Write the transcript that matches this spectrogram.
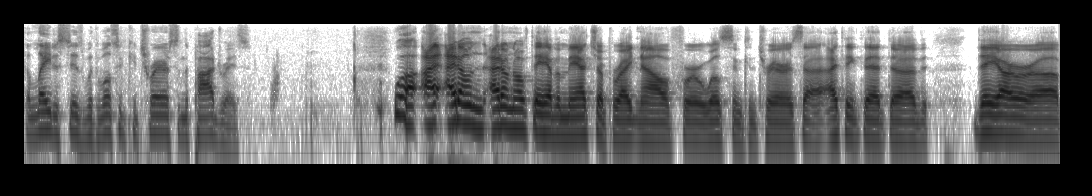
the latest is with Willson Contreras and the Padres? Well, I, I don't I don't know if they have a matchup right now for Willson Contreras. Uh, I think that uh, they are uh,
